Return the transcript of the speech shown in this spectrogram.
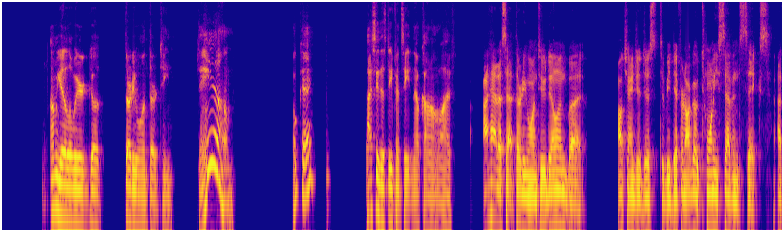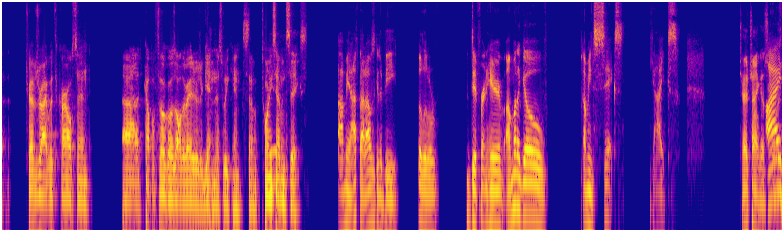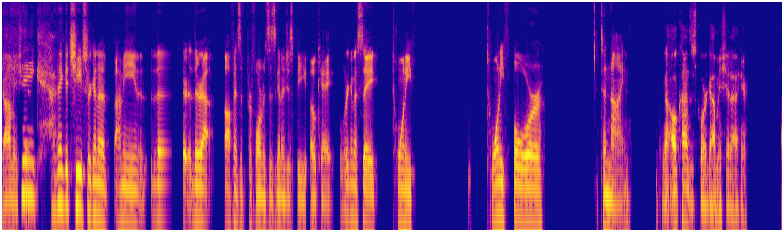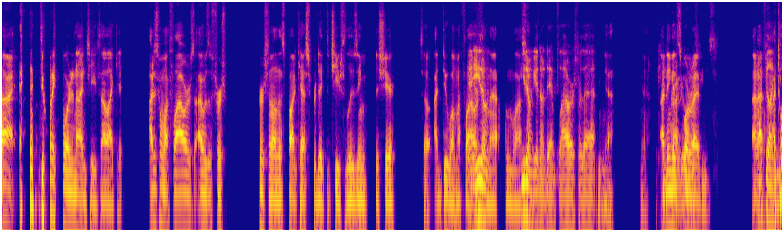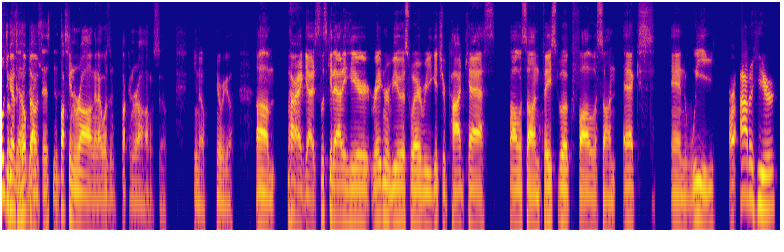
I'm gonna get a little weird. Go 31-13. Damn. Okay. I see this defense eating O'Connell alive. I had us at 31 too, Dylan, but I'll change it just to be different. I'll go 27 6. Trev's right with Carlson. Uh, a couple field goals all the Raiders are getting this weekend. So 27 6. I mean, I thought I was going to be a little different here. I'm going to go. I mean, six. Yikes! Try trying to go score I Gami shit. think I think the Chiefs are going to. I mean, the, their their offensive performance is going to just be okay. We're going to say 20, 24 to nine. Got all kinds of scorigami shit out here. All right. 24 to 9 Chiefs. I like it. I just want my flowers. I was the first person on this podcast to predict the Chiefs losing this year. So I do want my flowers don't- on that from the last You don't one. get no damn flowers for that. Yeah. Yeah. I think it's score right. I. I feel like I told you guys I hoped I was fucking fucking wrong and I wasn't fucking wrong. So, you know, here we go. Um, all right, guys, let's get out of here. Rate and review us wherever you get your podcasts. Follow us on Facebook, follow us on X, and we Are out of here.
